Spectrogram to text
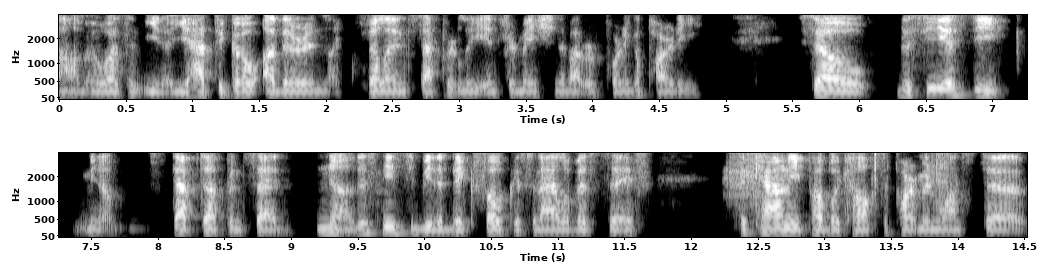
Um, it wasn't, you know, you had to go other and like fill in separately information about reporting a party. So the CSD, you know, stepped up and said, no, this needs to be the big focus in Isla Vista if the county public health department wants to,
